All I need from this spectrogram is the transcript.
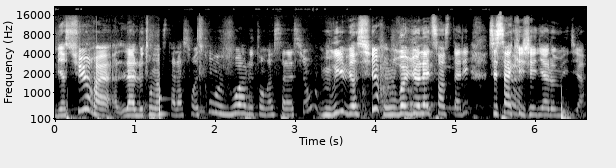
Bien sûr, euh, là, le temps d'installation. Est-ce qu'on voit le temps d'installation Oui, bien sûr, on voit Violette s'installer. C'est ça qui est génial aux médias.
